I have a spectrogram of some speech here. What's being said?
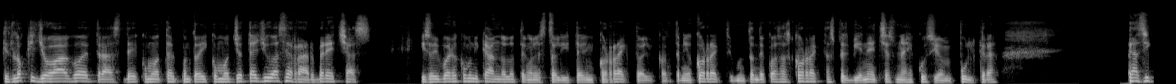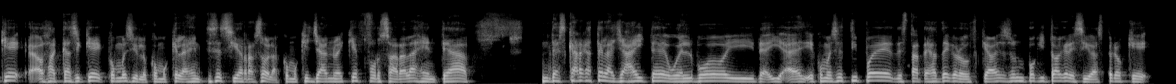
¿Qué es lo que yo hago detrás de cómo el punto B y cómo yo te ayudo a cerrar brechas? Y soy bueno comunicándolo, tengo el storytelling correcto, el contenido correcto y un montón de cosas correctas, pues bien hechas, una ejecución pulcra. Casi que, o sea, casi que, ¿cómo decirlo? Como que la gente se cierra sola, como que ya no hay que forzar a la gente a descárgatela ya y te devuelvo y, como ese tipo de, estrategias de growth que a veces son un poquito agresivas, pero que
